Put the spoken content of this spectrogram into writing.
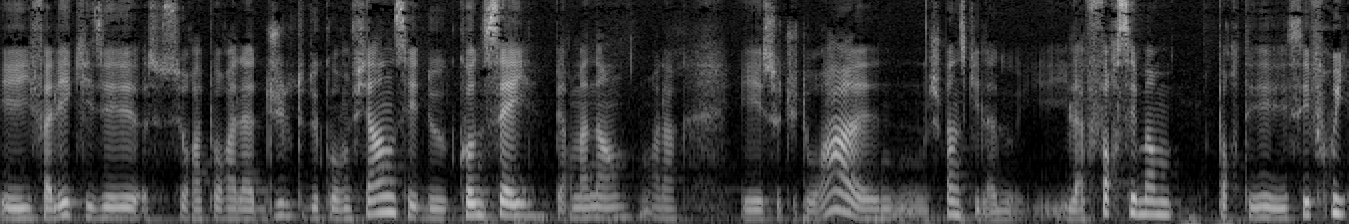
Et il fallait qu'ils aient ce rapport à l'adulte de confiance et de conseil permanent. Voilà. Et ce tutorat, euh, je pense qu'il a, il a forcément porté ses fruits.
